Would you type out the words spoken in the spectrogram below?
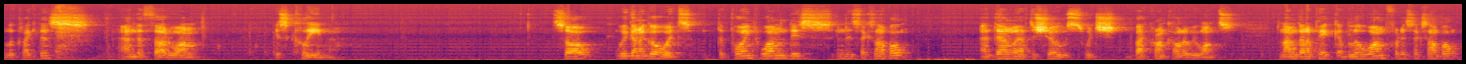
look like this and the third one is clean. So we're gonna go with the point one this in this example and then we have to choose which background color we want. And I'm gonna pick a blue one for this example.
